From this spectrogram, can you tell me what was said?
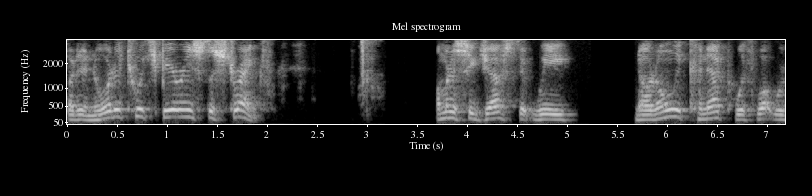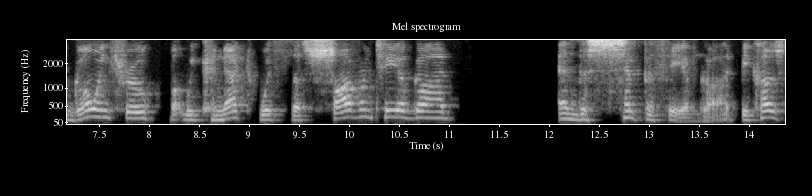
But in order to experience the strength, I'm going to suggest that we not only connect with what we're going through, but we connect with the sovereignty of God and the sympathy of God. Because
